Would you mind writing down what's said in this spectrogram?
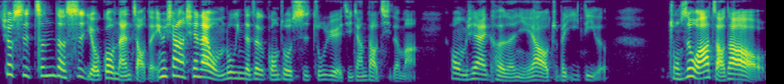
就是真的是有够难找的。因为像现在我们录音的这个工作室租约也即将到期了嘛，那我们现在可能也要准备异地了。总之，我要找到。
